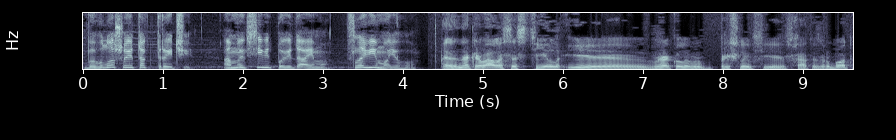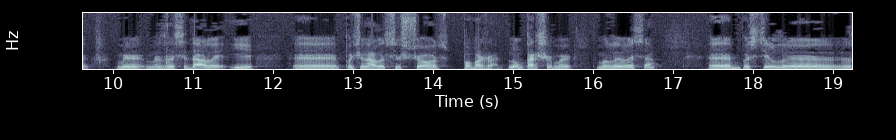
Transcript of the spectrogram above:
Виголошує так тричі. А ми всі відповідаємо Славімо Його. Е, Накривалося стіл, і е, вже коли прийшли всі з хати з роботи, ми, ми засідали і е, починалося що з побажань. Ну, перше ми молилися. Е, стіл е,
